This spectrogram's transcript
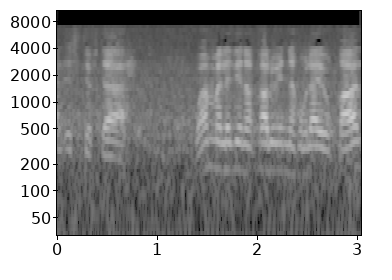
الاستفتاح. وأما الذين قالوا إنه لا يقال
